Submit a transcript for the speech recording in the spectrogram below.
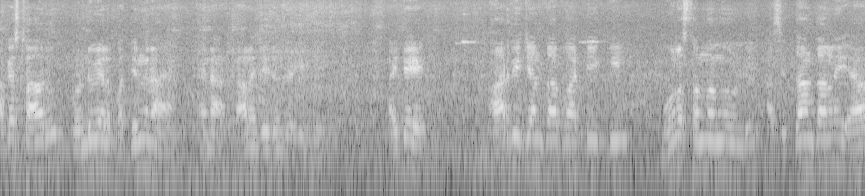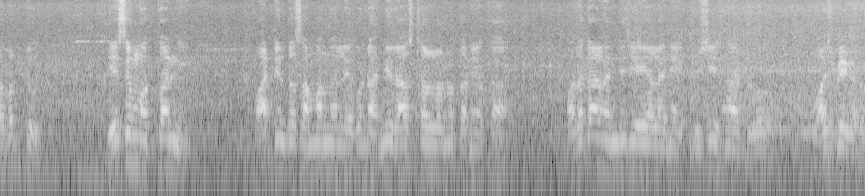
ఆగస్టు ఆరు రెండు వేల పద్దెనిమిదిన ఆయన కాలం చేయడం జరిగింది. అయితే భారతీయ జనతా పార్టీకి మూల స్తంభంగా ఉండి ఆ సిద్ధాంతాలని యావత్తు దేశం మొత్తాన్ని పార్టీలతో సంబంధం లేకుండా అన్ని రాష్ట్రాల్లోనూ తన యొక్క పథకాలను అందజేయాలనే కృషి చేసినట్లు వాజ్పేయి గారు.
